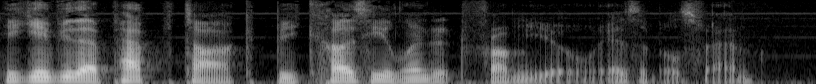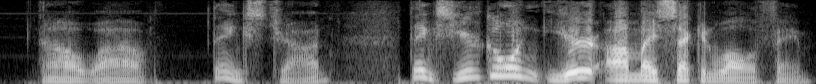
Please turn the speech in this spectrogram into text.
He gave you that pep talk because he learned it from you as a Bills fan. Oh wow. Thanks, John. Thanks. You're going you're on my second wall of fame.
